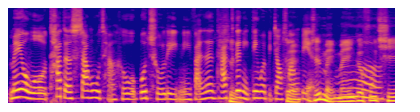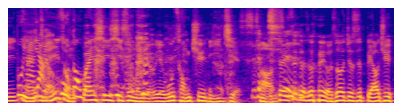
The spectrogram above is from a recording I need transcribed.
没有我他的商务场合我不处理你，反正他跟你定位比较方便。其实每每一个夫妻不一样，每一种关系，其实我们也也无从去理解 啊。对，这个就有时候就是不要去。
